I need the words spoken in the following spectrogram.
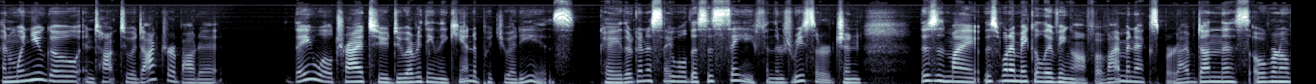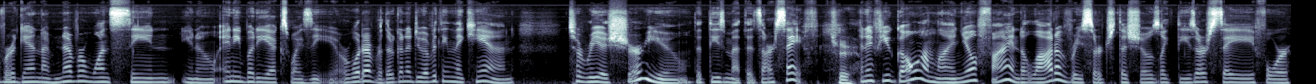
and when you go and talk to a doctor about it, they will try to do everything they can to put you at ease. Okay, they're going to say, "Well, this is safe, and there's research, and this is my this is what I make a living off of. I'm an expert. I've done this over and over again. I've never once seen you know anybody X Y Z or whatever. They're going to do everything they can." to reassure you that these methods are safe. Sure. And if you go online, you'll find a lot of research that shows like these are safe or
